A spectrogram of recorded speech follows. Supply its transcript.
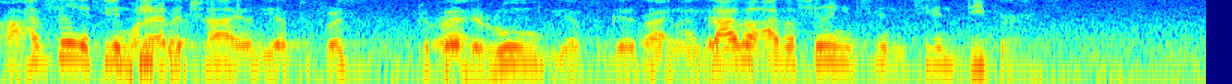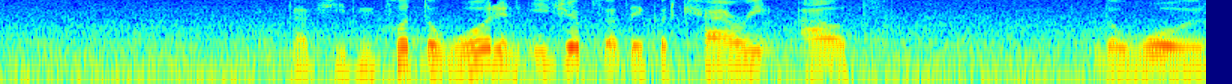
I have a feeling it's even you want to have deeper. a child you have to first prepare Right. the room you have to get you Right, know, you but I have, a, I have a feeling it's even it's even deeper. That he put the wood in Egypt so that they could carry out the wood.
